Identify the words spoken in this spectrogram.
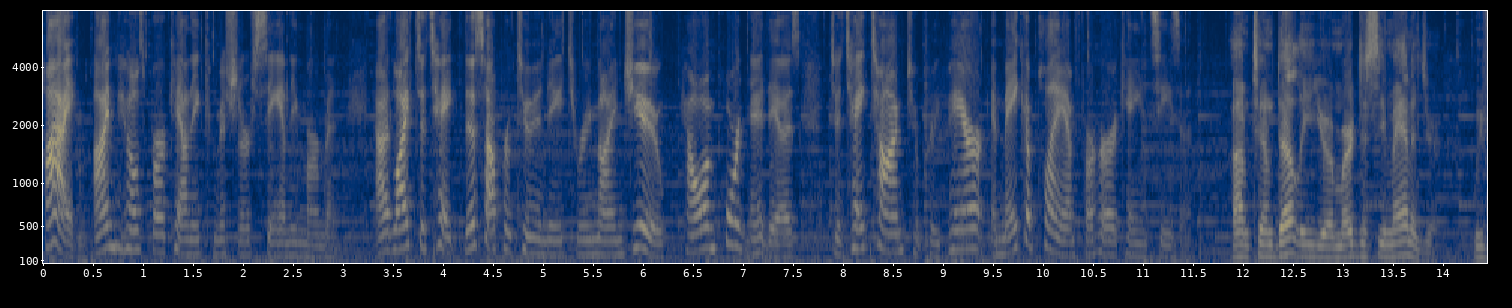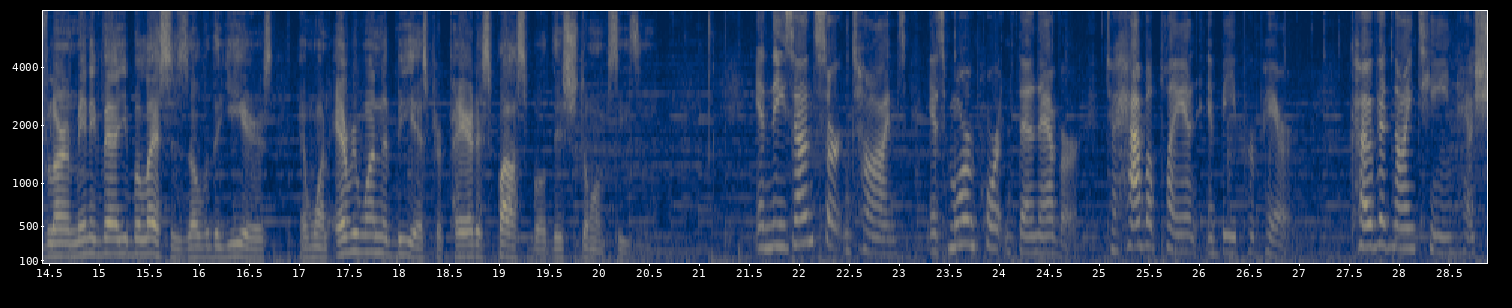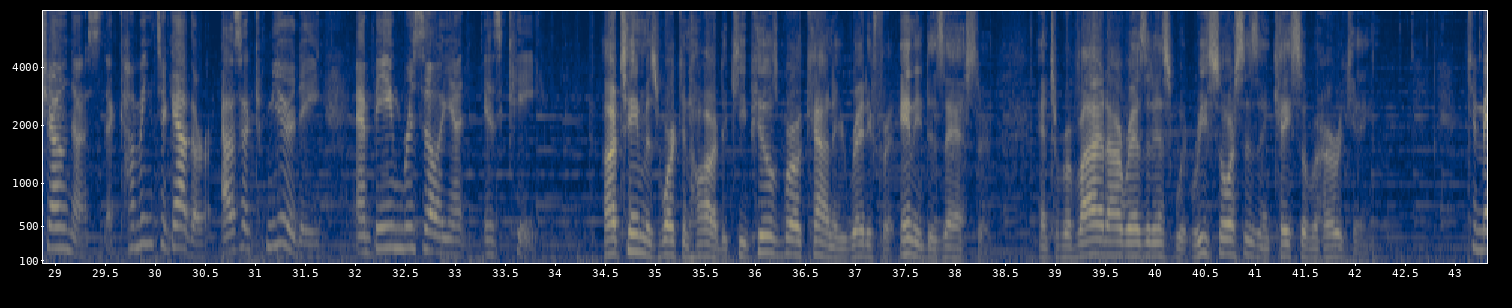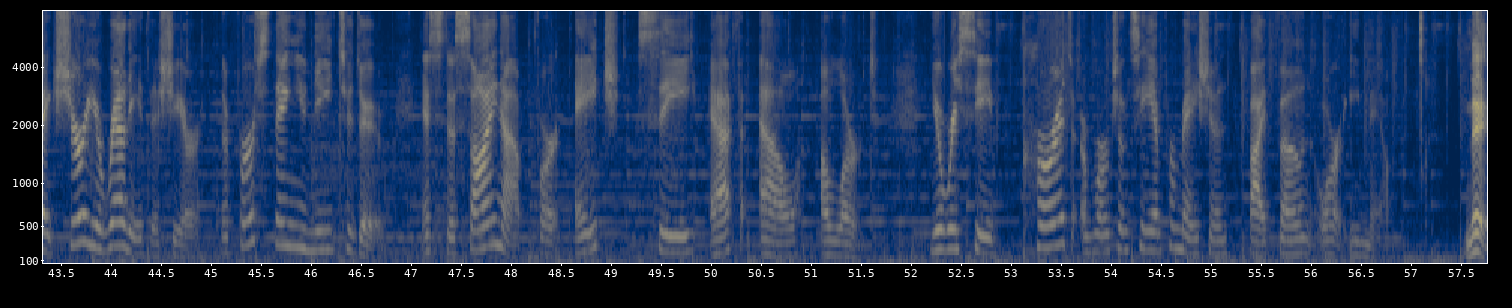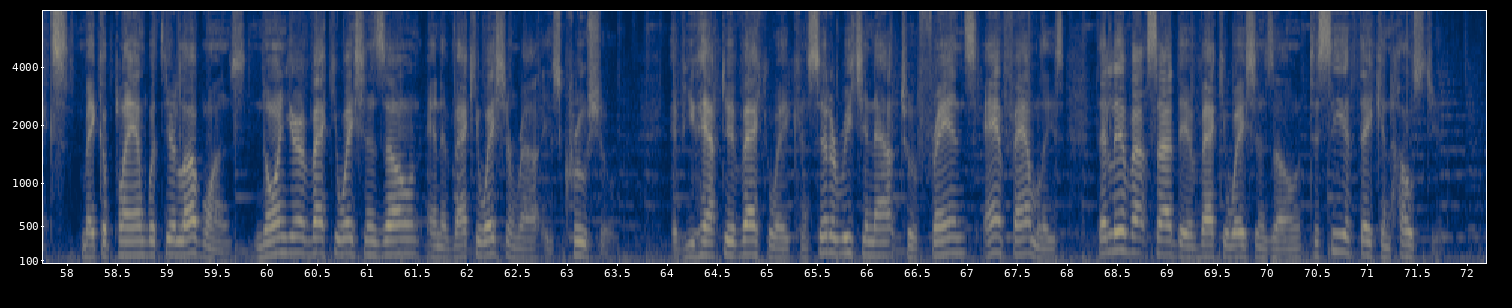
Hi, I'm Hillsborough County Commissioner Sandy Murman. I'd like to take this opportunity to remind you how important it is to take time to prepare and make a plan for hurricane season. I'm Tim Dudley, your emergency manager. We've learned many valuable lessons over the years and want everyone to be as prepared as possible this storm season. In these uncertain times, it's more important than ever to have a plan and be prepared. COVID 19 has shown us that coming together as a community and being resilient is key. Our team is working hard to keep Hillsborough County ready for any disaster and to provide our residents with resources in case of a hurricane. To make sure you're ready this year, the first thing you need to do is to sign up for HCFL Alert. You'll receive current emergency information by phone or email. Next, make a plan with your loved ones. Knowing your evacuation zone and evacuation route is crucial. If you have to evacuate, consider reaching out to friends and families that live outside the evacuation zone to see if they can host you.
